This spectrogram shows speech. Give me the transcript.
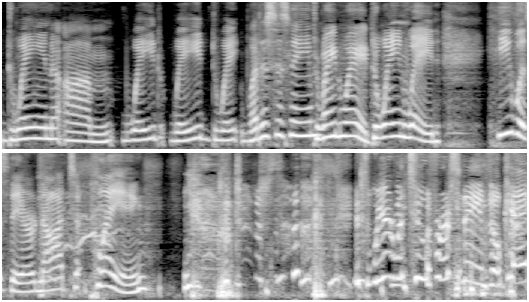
Dwayne um, Wade Wade Dwayne what is his name? Dwayne Wade. Dwayne Wade. He was there, not playing. it's weird with two first names, okay?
